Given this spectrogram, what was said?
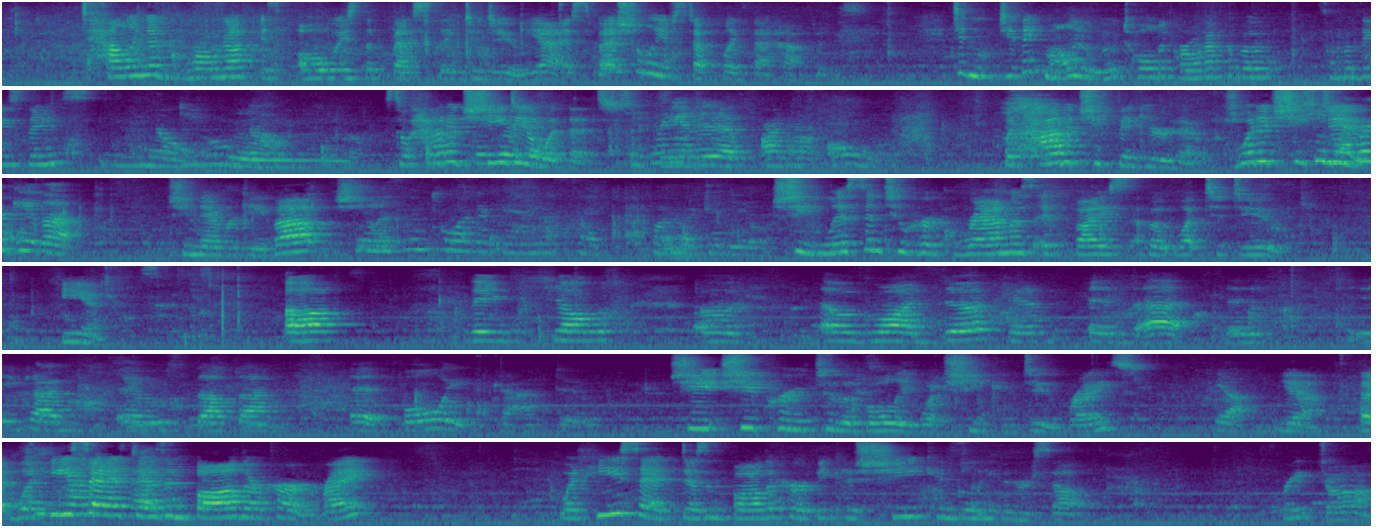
Telling a grown up is always the best thing to do. Yeah, especially if stuff like that happens. Didn't do you think Molly Lou told a grown up about some of these things? No, no. So how did she deal with it? She figured it out on her own. But how did she figure it out? What did she, She do? never gave up. She never gave up. She listened to what her grandma said for her to do. She listened to her grandma's advice about what to do. Ian, Uh, they showed uh, uh, what him and that it, he can do stuff that uh, boys can do. she she proved to the bully what she can do, right? Yeah. Yeah. That what She he says doesn't bother her, right? What he said doesn't bother her because she can believe in herself. Great job.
